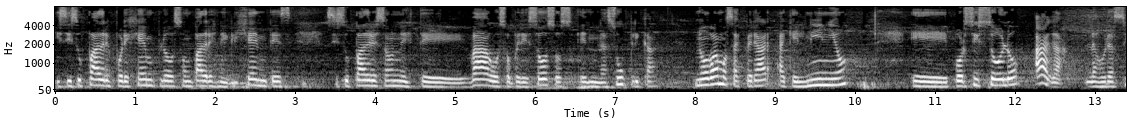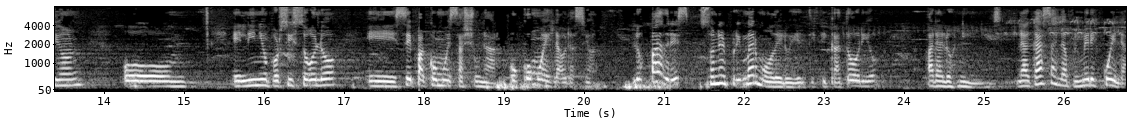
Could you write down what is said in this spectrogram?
y si sus padres, por ejemplo, son padres negligentes, si sus padres son este, vagos o perezosos en la súplica, no vamos a esperar a que el niño eh, por sí solo haga la oración o el niño por sí solo eh, sepa cómo es ayunar o cómo es la oración. Los padres son el primer modelo identificatorio para los niños. La casa es la primera escuela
